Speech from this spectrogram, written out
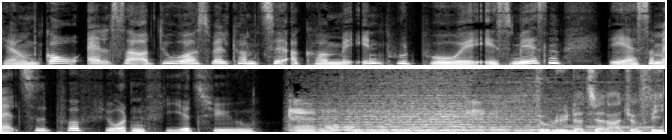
Kjærumgaard altså, og du er også velkommen til at komme med input på uh, sms'en. Det er som altid på 1424. Du lytter til Radio 4.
